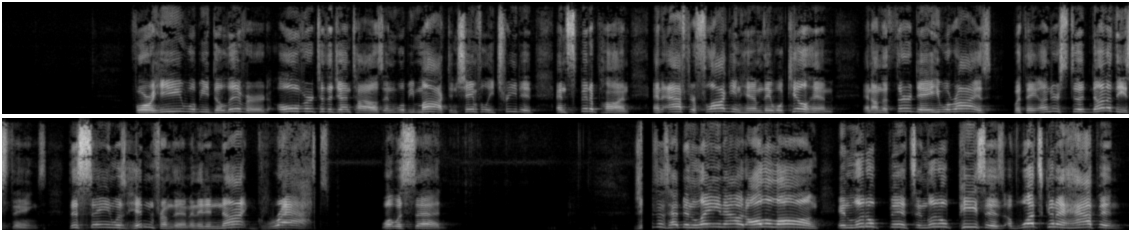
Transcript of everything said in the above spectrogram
For he will be delivered over to the Gentiles and will be mocked and shamefully treated and spit upon. And after flogging him, they will kill him. And on the third day he will rise. But they understood none of these things. This saying was hidden from them, and they did not grasp what was said. Jesus had been laying out all along in little bits and little pieces of what's going to happen,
